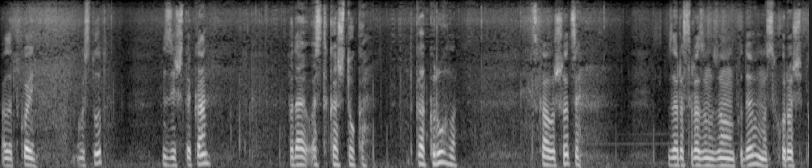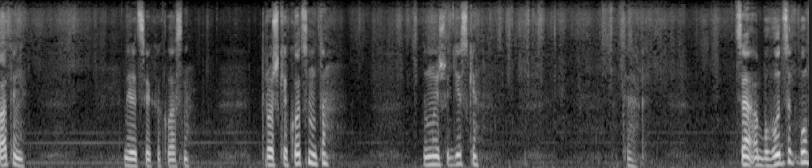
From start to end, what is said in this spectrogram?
Але такий ось тут зі штика впадає ось така штука. Така кругла. Цікаво, що це? Зараз разом з вами подивимось в хорошій патині. Дивіться, яка класна. Трошки коцнута. Думаю, що диски. Так. Це або гудзик був,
